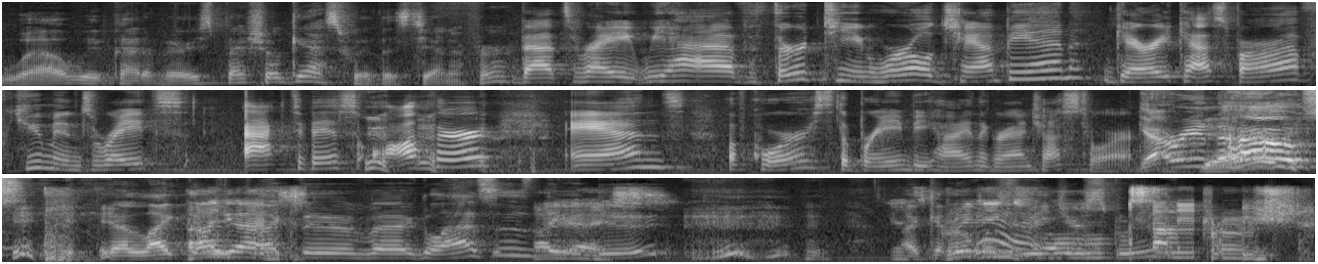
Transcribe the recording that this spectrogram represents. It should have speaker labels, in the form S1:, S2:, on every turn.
S1: Well, we've got a very special guest with us, Jennifer.
S2: That's right. We have 13 world champion Garry Kasparov, human rights activist, author, and of course, the brain behind the Grand Chess Tour.
S3: Garry in the house.
S1: yeah, like the
S4: Hi,
S1: reflective uh, glasses
S4: Hi,
S1: there,
S4: guys.
S1: dude. I
S4: Yes,
S1: can
S4: greetings
S1: almost read your
S4: from
S1: screen.
S4: sunny Croatia.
